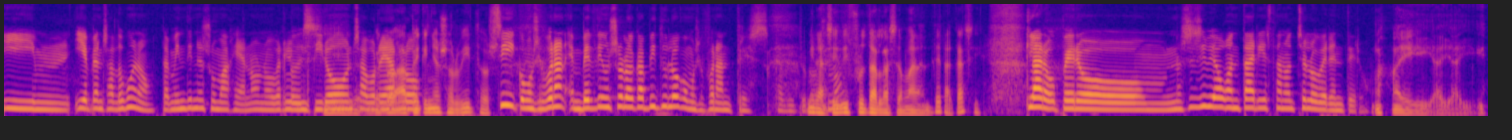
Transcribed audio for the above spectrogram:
Y, mm, y he pensado, bueno, también tiene su magia, ¿no? No verlo del tirón, saborearlo. A pequeños sorbitos. Sí, como si fueran, en vez de un solo capítulo, como si fueran tres capítulos. Mira, así ¿no? disfrutar la semana entera casi. Claro, pero mm, no sé si voy a aguantar y esta noche lo veré entero. Ay, ay, ay.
